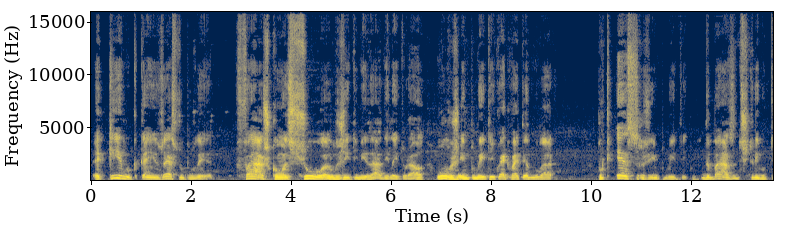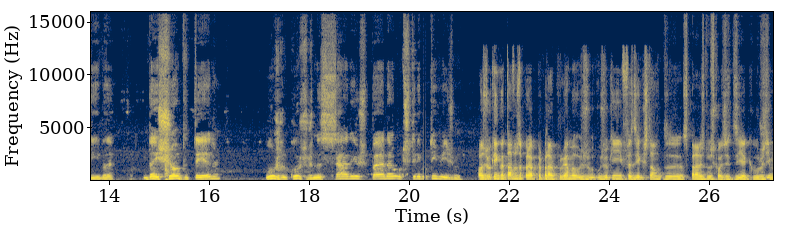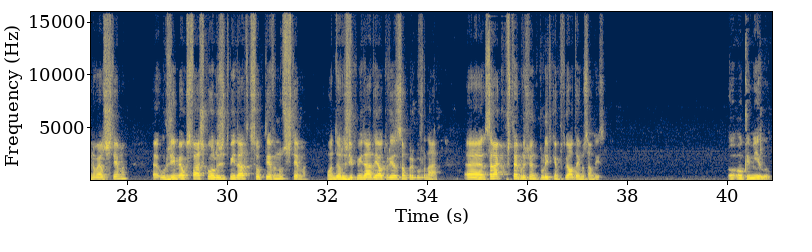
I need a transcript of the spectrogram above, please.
aquilo que quem exerce o poder faz com a sua legitimidade eleitoral, o regime político é que vai ter de mudar. Porque esse regime político de base distributiva deixou de ter os recursos necessários para o distributivismo. Ó, Joaquim, enquanto estávamos a preparar o programa, o, Joaquim fazia questão de separar as duas coisas. Dizia que o regime não é o sistema, eh, o regime é o que se faz com a legitimidade que se obteve no sistema, onde a legitimidade é a autorização para governar. Uh, será que o establishment político em Portugal tem noção disso? Ó oh, Camilo,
